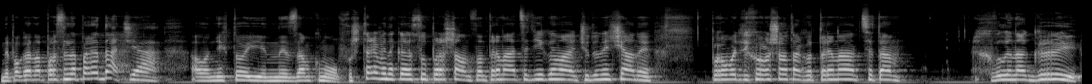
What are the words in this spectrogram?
непогана просильна передача, але ніхто її не замкнув. У Штері виникає супер шанс на 13-й матчі. Донечани проводять хорошу атаку 13-та. Хвилина гри.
